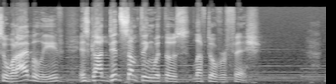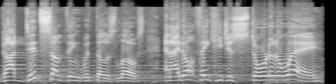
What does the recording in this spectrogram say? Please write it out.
So, what I believe is God did something with those leftover fish. God did something with those loaves. And I don't think he just stored it away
